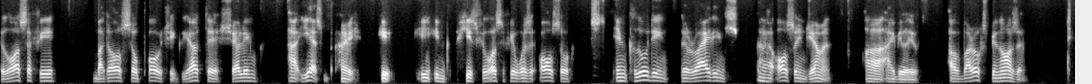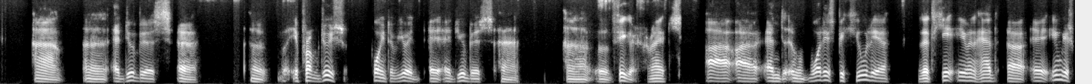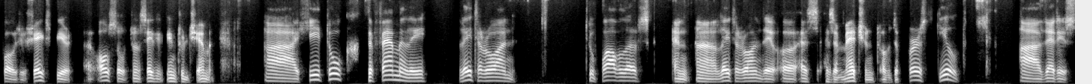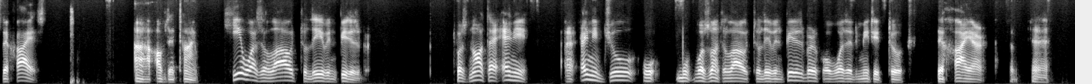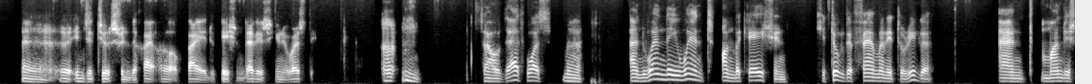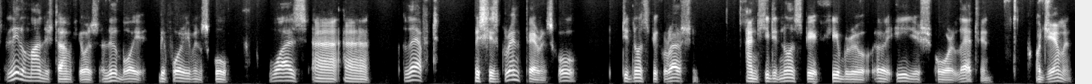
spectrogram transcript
philosophy, but also poetry. Goethe, Schelling. yes, he, in, in his philosophy was also including the writings, uh, also in German, uh, I believe, of Baruch Spinoza, uh, uh a dubious, uh, uh, from Jewish point of view, a, a, dubious figure, right? and what is peculiar that he even had English poetry, Shakespeare, also translated into German. Uh, he took the family later on to Pavlovsk, and uh, later on, they, uh, as as a merchant of the first guild, uh, that is the highest uh, of the time, he was allowed to live in Petersburg. It was not any uh, any Jew who was not allowed to live in Petersburg or was admitted to the higher uh, uh, institution, the high, uh, higher education, that is university. so that was, uh, and when they went on vacation, he took the family to Riga, and Mandish, little Mandelstam, he was a little boy before even school, was uh, uh, left with his grandparents who did not speak Russian and he did not speak Hebrew, uh, Yiddish, or Latin or German.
